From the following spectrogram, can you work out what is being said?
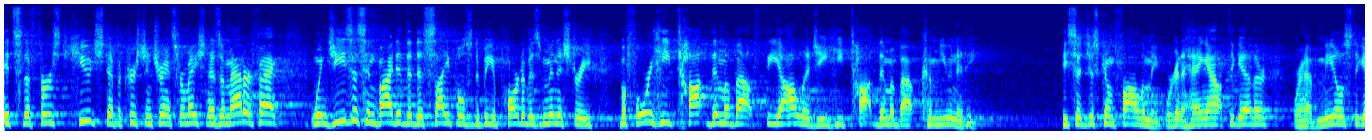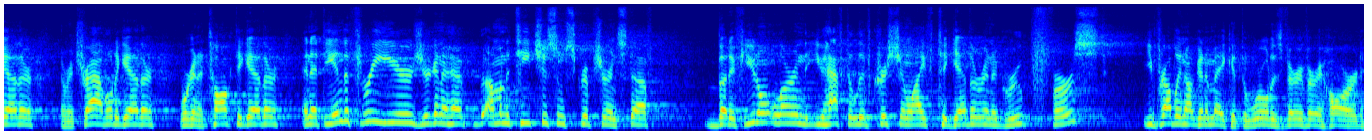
It's the first huge step of Christian transformation. As a matter of fact, when Jesus invited the disciples to be a part of his ministry, before he taught them about theology, he taught them about community. He said, just come follow me. We're going to hang out together. We're going to have meals together. We're going to travel together. We're going to talk together. And at the end of three years, you're going to have, I'm going to teach you some scripture and stuff. But if you don't learn that you have to live Christian life together in a group first, you're probably not going to make it. The world is very, very hard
